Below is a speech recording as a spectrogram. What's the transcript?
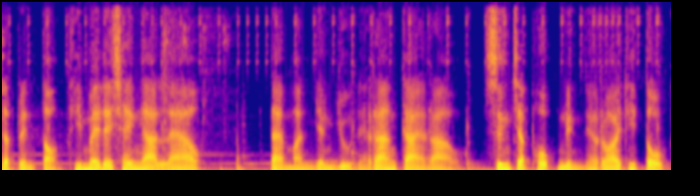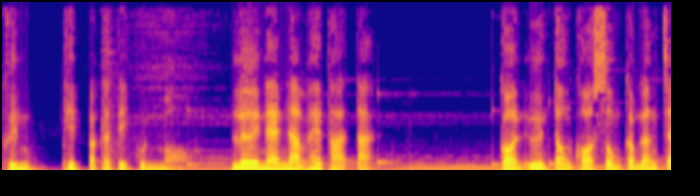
จะเป็นต่อมที่ไม่ได้ใช้งานแล้ว แต่มันยังอยู่ในร่างกายเรา ซึ่งจะพบหนึ่งในร้อยที่โตขึ้นผิดปกติคุณหมอ เลยแนะนำให้ผ่าตัด ก่อนอื่นต้องขอส่งกำลังใจ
